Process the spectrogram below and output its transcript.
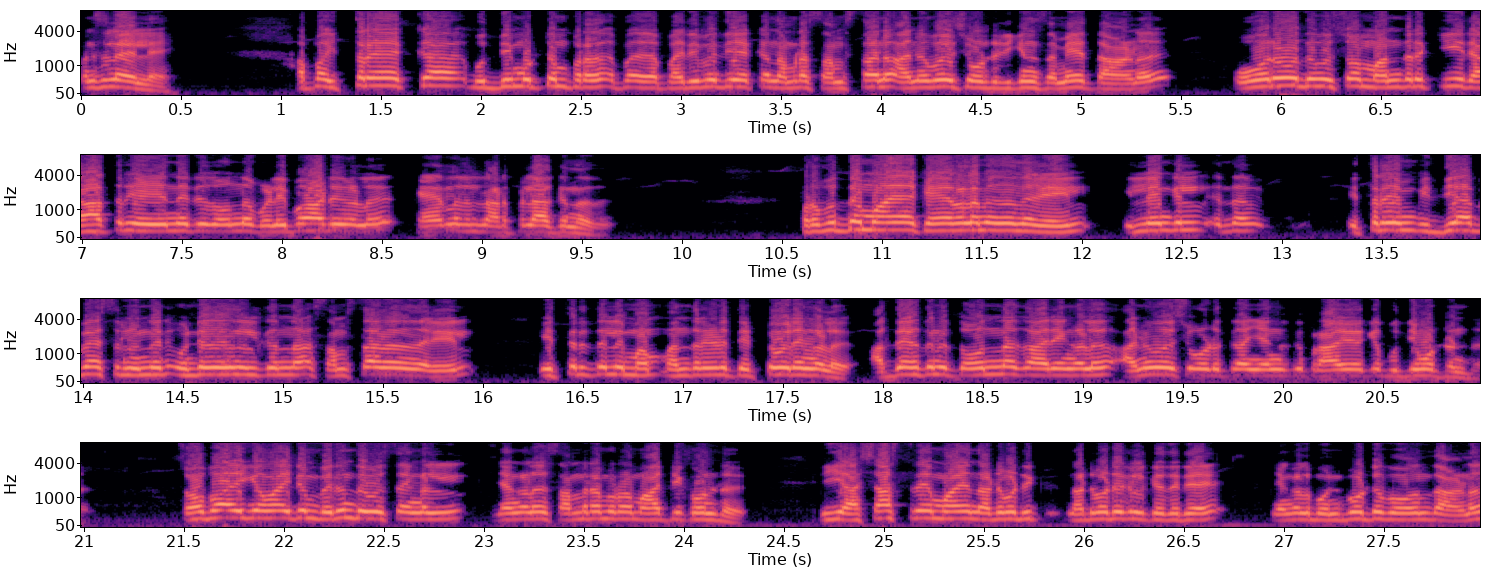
മനസ്സിലായില്ലേ? അപ്പൊ ഇത്രയൊക്കെ ബുദ്ധിമുട്ടും പ്ര- പരിമിതിയൊക്കെ നമ്മുടെ സംസ്ഥാനം അനുഭവിച്ചുകൊണ്ടിരിക്കുന്ന സമയത്താണ് ഓരോ ദിവസവും മന്ത്രിക്ക് രാത്രി എഴുന്നേറ്റ് തോന്നുന്ന വെളിപാടുകൾ കേരളത്തിൽ നടപ്പിലാക്കുന്നത്. പ്രബുദ്ധമായ കേരളം എന്ന നിലയിൽ ഇല്ലെങ്കിൽ എന്താ ഇത്രയും വിദ്യാഭ്യാസത്തിൽ ഉന്ന- ഉന്നതി നിൽക്കുന്ന സംസ്ഥാനം എന്ന നിലയിൽ ഇത്തരത്തിൽ മന്ത്രിയുടെ തിട്ടൂരങ്ങൾ അദ്ദേഹത്തിന് തോന്നുന്ന കാര്യങ്ങൾ അനുവദിച്ചു കൊടുക്കാൻ ഞങ്ങൾക്ക് പ്രായോഗിക ബുദ്ധിമുട്ടുണ്ട്. സ്വാഭാവികമായിട്ടും വരും ദിവസങ്ങളിൽ ഞങ്ങൾ സംരംഭം മാറ്റിക്കൊണ്ട് ഈ അശാസ്ത്രീയമായ നടപടി നടപടികൾക്കെതിരെ ഞങ്ങൾ മുൻപോട്ട് പോകുന്നതാണ്.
